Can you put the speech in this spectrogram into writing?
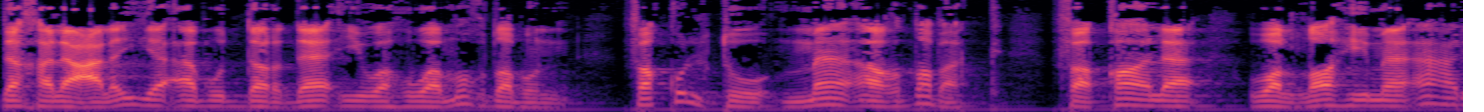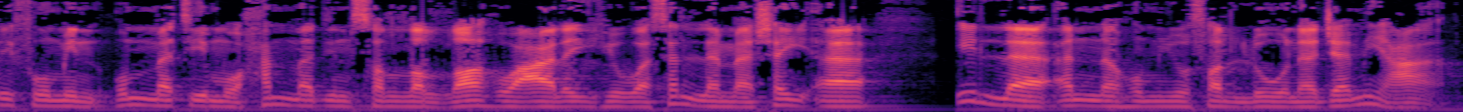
دخل علي أبو الدرداء وهو مغضب فقلت ما أغضبك؟ فقال والله ما أعرف من أمة محمد صلى الله عليه وسلم شيئا إلا أنهم يصلون جميعا.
